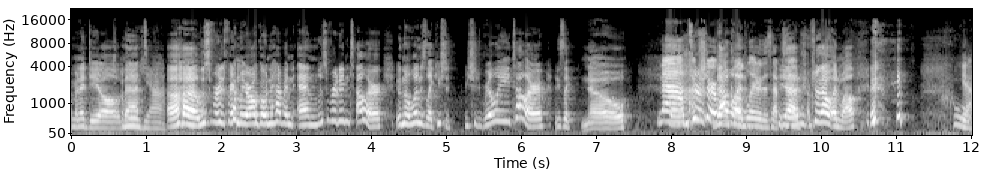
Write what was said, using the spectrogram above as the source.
Amenadiel that yeah. uh, Lucifer and his family are all going to heaven, and Lucifer didn't tell her, even though Linda's like, "You should, you should really tell her." And he's like, "No." Nah, So I'm sure, that won't come up one- later this episode. Yeah, I'm sure that went well. Yeah.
